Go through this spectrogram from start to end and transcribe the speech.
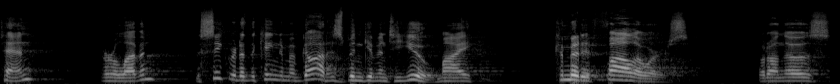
10 or 11 The secret of the kingdom of God has been given to you, my committed followers. But on those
